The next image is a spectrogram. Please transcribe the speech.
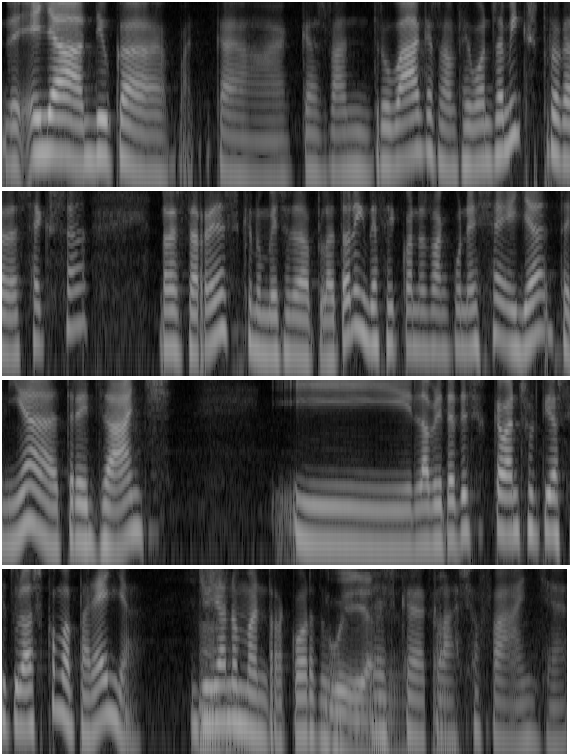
ella diu que, bueno, que, que es van trobar, que es van fer bons amics, però que de sexe res de res, que només era platònic. De fet, quan es van conèixer, ella tenia 13 anys i la veritat és que van sortir els titulars com a parella. Jo ja no me'n recordo. Ui, ja, és que, és clar, això fa anys, eh?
